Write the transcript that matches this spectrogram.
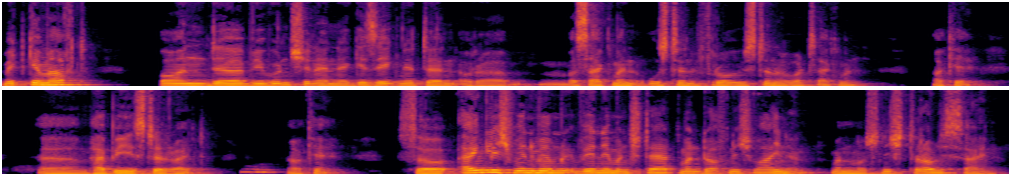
mitgemacht und äh, wir wünschen einen gesegneten oder was sagt man, Ostern, frohe Ostern oder was sagt man? Okay, uh, Happy Easter, right? Mhm. Okay. So, eigentlich, wenn, wenn jemand stirbt, man darf nicht weinen, man muss nicht traurig sein.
